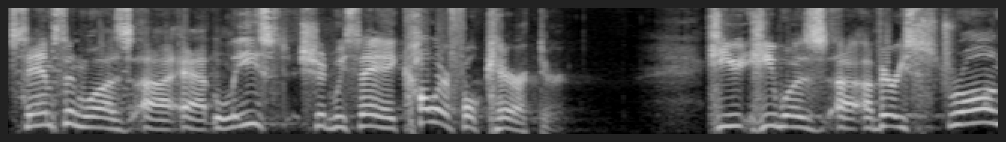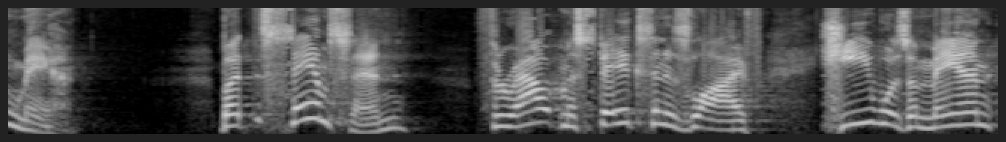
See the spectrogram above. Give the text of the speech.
Samson was uh, at least, should we say, a colorful character. He, he was a, a very strong man. But Samson, throughout mistakes in his life, he was a man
